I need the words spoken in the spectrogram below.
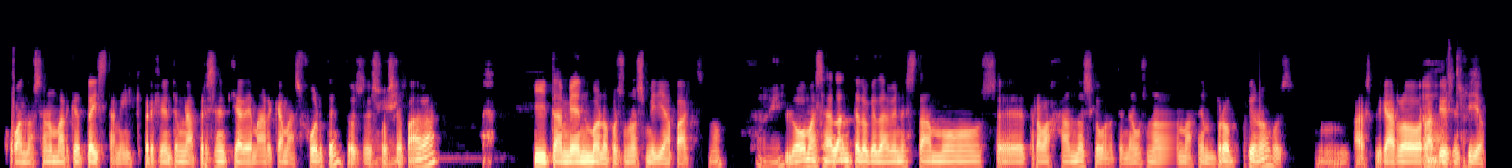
cuando son un marketplace también prefieren tener una presencia de marca más fuerte, entonces eso se paga. Y también, bueno, pues unos media packs, ¿no? Luego más adelante lo que también estamos eh, trabajando es que bueno, tendremos un almacén propio, ¿no? Pues mm, para explicarlo ah, rápido y sencillo.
